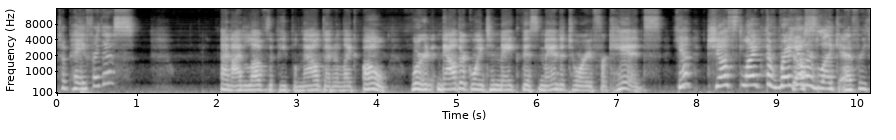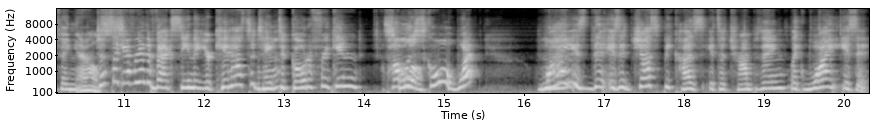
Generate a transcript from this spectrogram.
to pay for this. and I love the people now that are like, oh, we're gonna, now they're going to make this mandatory for kids. Yeah, just like the regular, Just like everything else. just like every other vaccine that your kid has to take mm-hmm. to go to freaking public School. school. What? Why mm-hmm. is this? Is it just because it's a Trump thing? Like, why is it?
